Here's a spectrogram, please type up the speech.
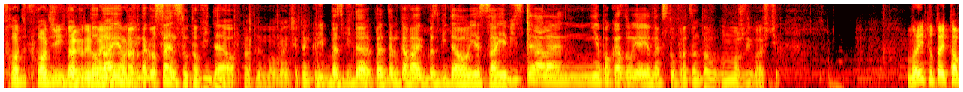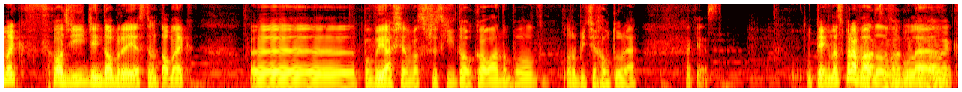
wchodzi, wchodzi Do, nagrywa dodaje pewnego sensu to wideo w pewnym momencie. Ten klip bez wideo, ten kawałek bez wideo jest zajebisty, ale nie pokazuje jednak 100% możliwości. No i tutaj Tomek wchodzi. Dzień dobry, jestem Tomek. Yy, powyjaśniam was wszystkich dookoła, no bo robicie hałturę. Tak jest. Piękna sprawa, Bardzo no w ogóle. Kawałek,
